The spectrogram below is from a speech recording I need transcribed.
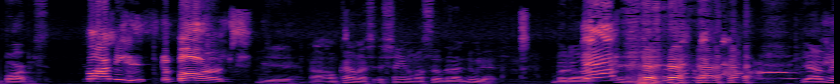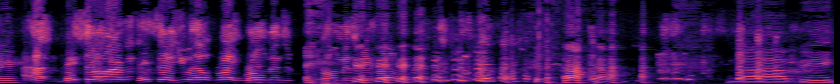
Barbies. Barbie. Yeah, the Barbs. Yeah, I, I'm kind of ashamed of myself that I knew that. But uh, yeah, I mean, I, they said they said you helped write Romans Romans remain. nah, B.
